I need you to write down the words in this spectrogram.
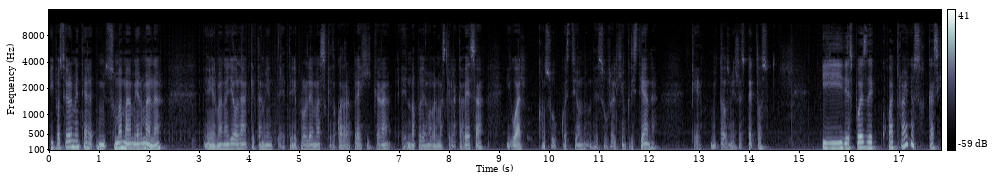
Y posteriormente su mamá, mi hermana, eh, mi hermana Yola, que también eh, tenía problemas, quedó cuadraplégica, eh, no podía mover más que la cabeza, igual con su cuestión de su religión cristiana, que todos mis respetos. Y después de cuatro años, casi,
